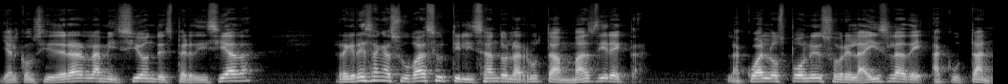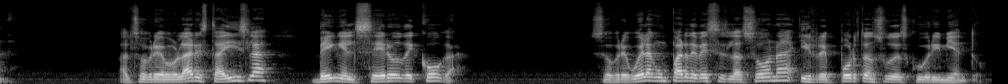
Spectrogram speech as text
y al considerar la misión desperdiciada, regresan a su base utilizando la ruta más directa, la cual los pone sobre la isla de Akután. Al sobrevolar esta isla, ven el cero de Koga. Sobrevuelan un par de veces la zona y reportan su descubrimiento.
